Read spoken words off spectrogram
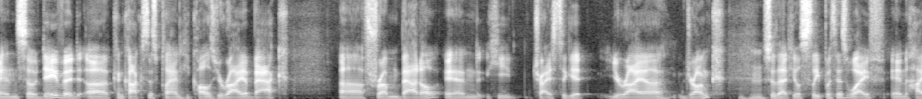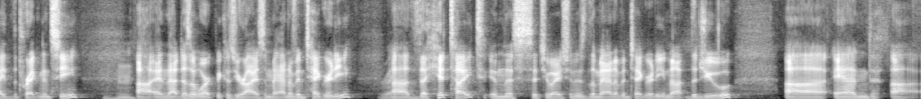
And so David uh, concocts this plan. He calls Uriah back uh, from battle, and he tries to get Uriah drunk so that he'll sleep with his wife and hide the pregnancy. Uh, and that doesn't work because Uriah is a man of integrity. Right. Uh, the Hittite in this situation is the man of integrity, not the Jew. Uh, and uh,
